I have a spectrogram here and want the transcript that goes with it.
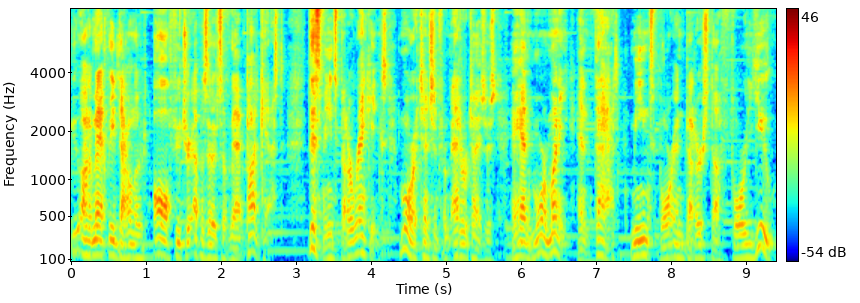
you automatically download all future episodes of that podcast. This means better rankings, more attention from advertisers, and more money, and that means more and better stuff for you.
